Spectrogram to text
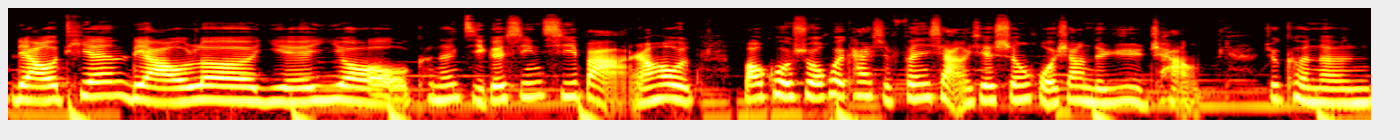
聊天聊了也有可能几个星期吧，然后包括说会开始分享一些生活上的日常，就可能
